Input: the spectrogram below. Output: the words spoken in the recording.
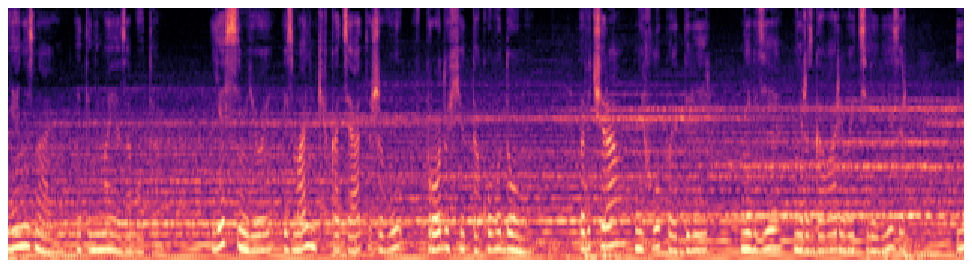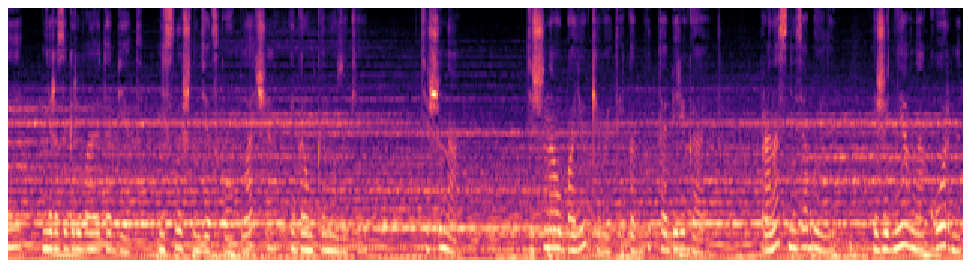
я не знаю, это не моя забота. Я с семьей из маленьких котят живу в продухе такого дома. По вечерам не хлопает дверь, Нигде не разговаривает телевизор и не разогревают обед. Не слышно детского плача и громкой музыки. Тишина. Тишина убаюкивает и как будто оберегает. Про нас не забыли. ежедневно кормят,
